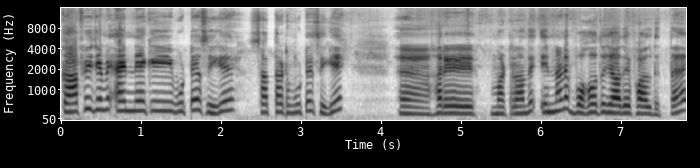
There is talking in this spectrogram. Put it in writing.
ਕਾਫੀ ਜਿਵੇਂ ਐਨੇ ਕੀ ਬੂਟੇ ਸੀਗੇ 7-8 ਬੂਟੇ ਸੀਗੇ ਹਰੇ ਮਟਰਾਂ ਦੇ, ਇਹਨਾਂ ਨੇ ਬਹੁਤ ਜ਼ਿਆਦਾ ਫਲ ਦਿੱਤਾ ਹੈ।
